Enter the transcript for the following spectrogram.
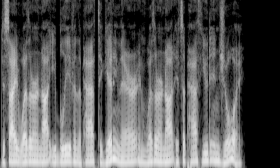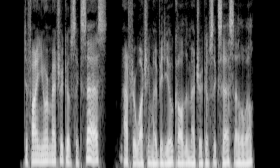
Decide whether or not you believe in the path to getting there and whether or not it's a path you'd enjoy. Define your metric of success after watching my video called The Metric of Success, lol.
